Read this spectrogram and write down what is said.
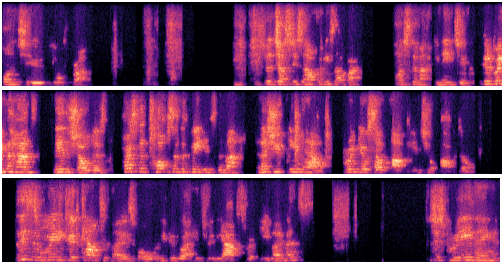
onto your front. Just adjust yourself, bring yourself back onto the mat if you need to. You're going to bring the hands near the shoulders, press the tops of the feet into the mat, and as you inhale, bring yourself up into your up dog. So this is a really good counter pose for when you've been working through the abs for a few moments. Just breathing,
